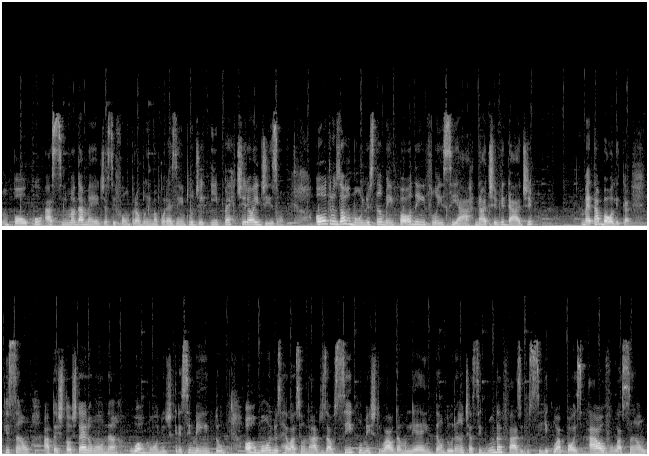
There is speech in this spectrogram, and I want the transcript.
um pouco acima da média, se for um problema, por exemplo, de hipertireoidismo. Outros hormônios também podem influenciar na atividade metabólica, que são a testosterona, o hormônio de crescimento, hormônios relacionados ao ciclo menstrual da mulher. Então, durante a segunda fase do ciclo, após a ovulação,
